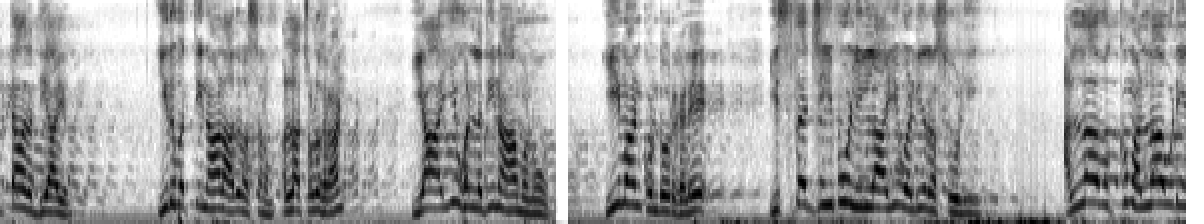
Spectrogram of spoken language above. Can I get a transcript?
எட்டாவது அத்தியாயம் இருபத்தி நாலாவது வசனம். அல்லாஹ் சொல்லுகிறான் யா ஐயுகல்லதீன் ஆமனு ஈமான் கொண்டோர்களே இஸ்தஜீபுல் இல்லாயு வலி ரசூலி. அல்லாவுக்கும் அல்லாவுடைய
